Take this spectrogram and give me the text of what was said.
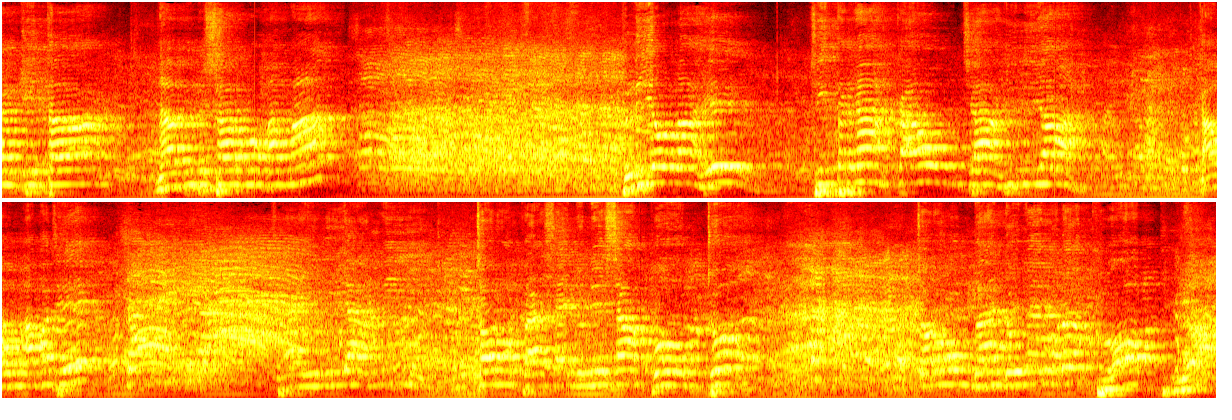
Junjungan kita Nabi besar Muhammad Beliau lahir di tengah kaum jahiliyah. Kaum apa deh? Jahiliyah. Ini Coro bahasa Indonesia bodoh. Coro Bandungnya ngono goblok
